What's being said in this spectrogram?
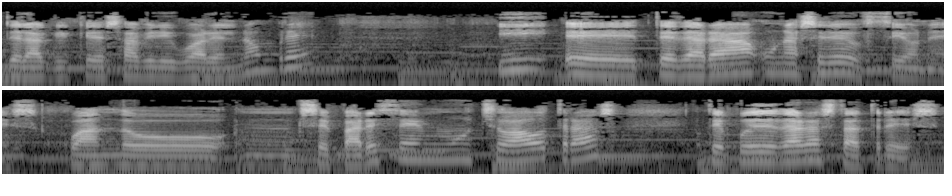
de la que quieres averiguar el nombre y eh, te dará una serie de opciones. Cuando mm, se parecen mucho a otras, te puede dar hasta tres.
